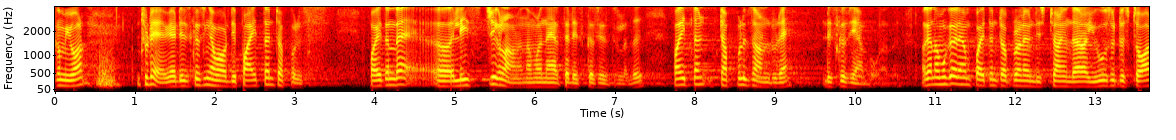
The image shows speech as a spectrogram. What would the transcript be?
Welcome you all. Today we are discussing about the Python tuples പൈത്തന്റെ ലിസ്റ്റുകളാണ് നമ്മൾ നേരത്തെ ഡിസ്കസ് ചെയ്തിട്ടുള്ളത്. പൈത്തൺ ടപ്പിൾസ് ആണ് ടുഡേ ഡിസ്കസ് ചെയ്യാൻ പോകുന്നത്. ഓക്കെ നമുക്കറിയാം പൈത്തൺ ടപ്പിൾ ആണ്. ലിസ്റ്റാണ് there are use to store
